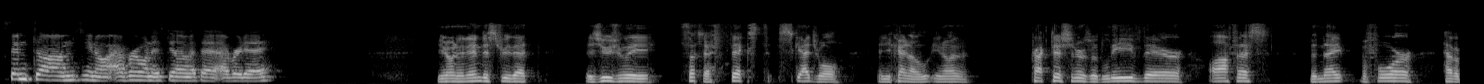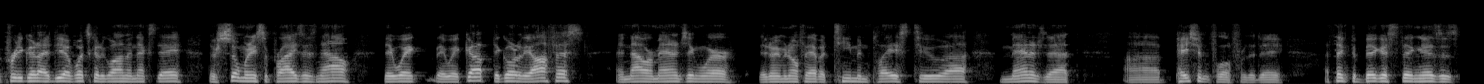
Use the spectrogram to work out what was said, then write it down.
symptoms. You know, everyone is dealing with it every day. You know, in an industry that is usually such a fixed schedule, and you kind of, you know, practitioners would leave their office the night before have a pretty good idea of what's going to go on the next day. There's so many surprises now. They wake they wake up, they go to the office, and now we're managing where they don't even know if they have a team in place to uh, manage that uh, patient flow for the day. I think the biggest thing is is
